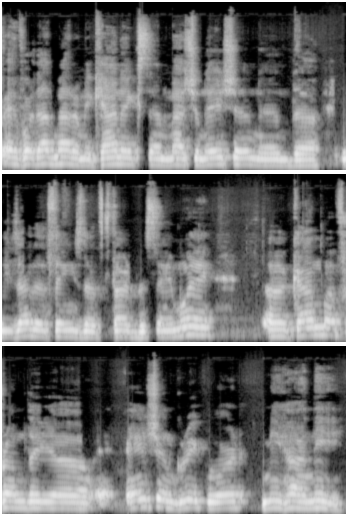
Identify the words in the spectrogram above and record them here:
and for that matter, mechanics and machination and uh, these other things that start the same way, uh, come from the ancient Greek word mihani.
